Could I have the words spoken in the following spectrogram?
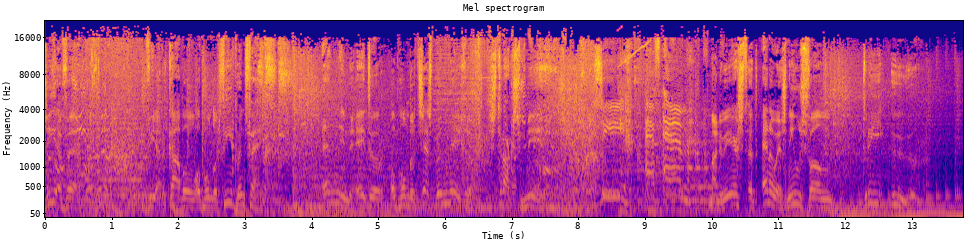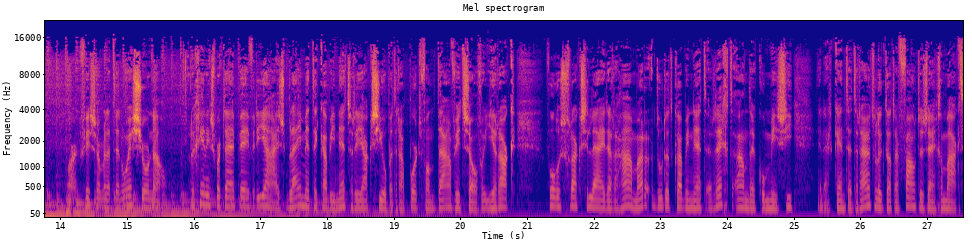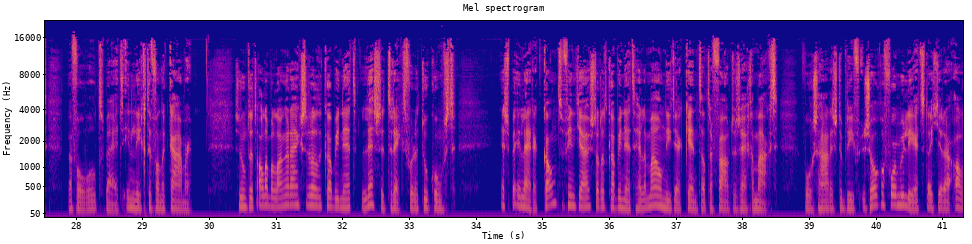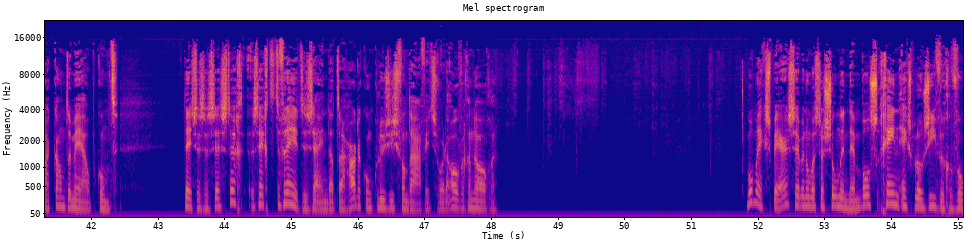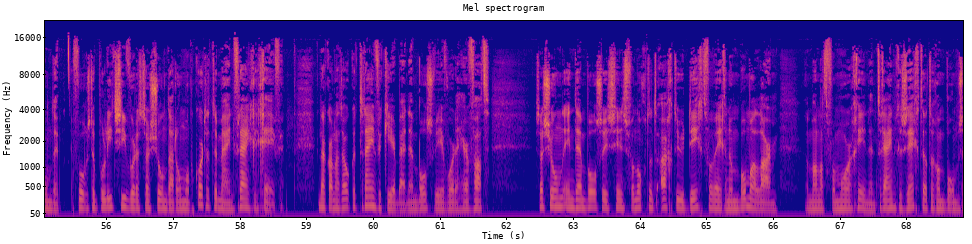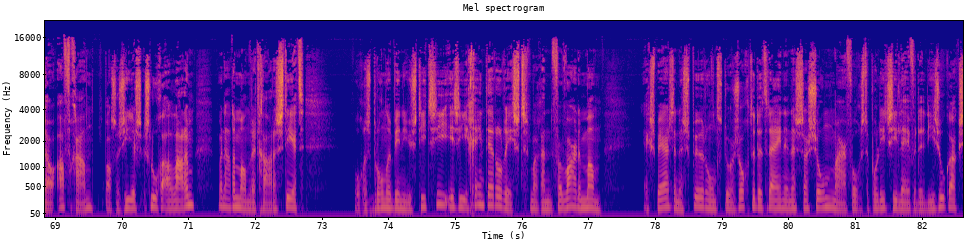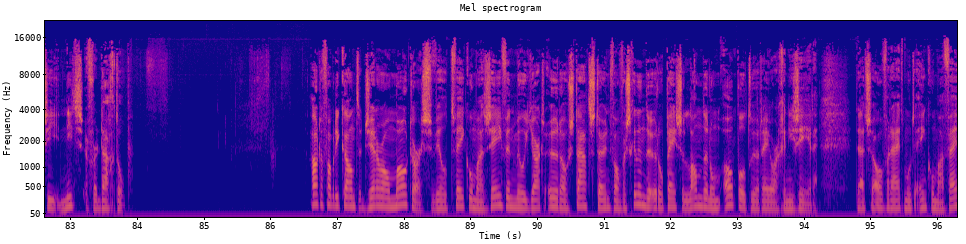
ZFM. Via de kabel op 104.5. En in de ether op 106.9. Straks meer. ZFM. Maar nu eerst het NOS nieuws van 3 uur. Mark Visser met het NOS Journaal. Regeringspartij PvdA is blij met de kabinetsreactie op het rapport van Davids over Irak... Volgens fractieleider Hamer doet het kabinet recht aan de commissie... en erkent het ruiterlijk dat er fouten zijn gemaakt. Bijvoorbeeld bij het inlichten van de Kamer. Ze noemt het allerbelangrijkste dat het kabinet lessen trekt voor de toekomst. SP-leider Kant vindt juist dat het kabinet helemaal niet erkent dat er fouten zijn gemaakt. Volgens haar is de brief zo geformuleerd dat je er alle kanten mee op komt. D66 zegt tevreden te zijn dat de harde conclusies van Davids worden overgenomen. Bomexperts hebben op het station in Den Bosch geen explosieven gevonden. Volgens de politie wordt het station daarom op korte termijn vrijgegeven. dan kan het ook het treinverkeer bij Den Bosch weer worden hervat. Station in Den Bosch is sinds vanochtend 8 uur dicht vanwege een bomalarm. Een man had vanmorgen in een trein gezegd dat er een bom zou afgaan. Passagiers sloegen alarm, waarna de man werd gearresteerd. Volgens bronnen binnen justitie is hij geen terrorist, maar een verwarde man... Experts en een speurhond doorzochten de trein en een station... maar volgens de politie leverde die zoekactie niets verdacht op. Autofabrikant General Motors wil 2,7 miljard euro staatssteun van verschillende Europese landen om Opel te reorganiseren. De Duitse overheid moet 1,5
